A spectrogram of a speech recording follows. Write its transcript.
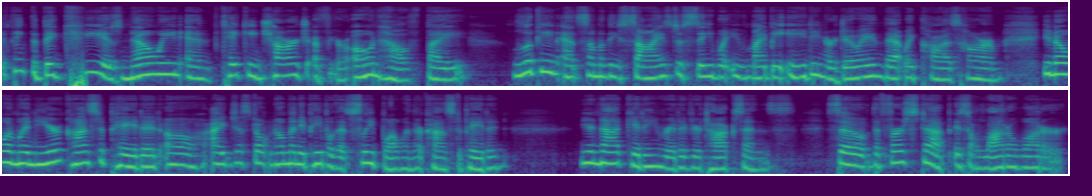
I think the big key is knowing and taking charge of your own health by looking at some of these signs to see what you might be eating or doing that would cause harm. You know, and when you're constipated, oh, I just don't know many people that sleep well when they're constipated. You're not getting rid of your toxins. So the first step is a lot of water.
